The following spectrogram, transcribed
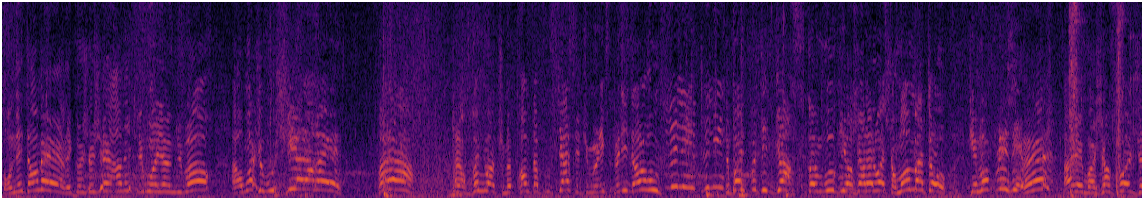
qu'on est en mer et que je gère avec les moyens du bord, alors moi je vous chie à l'arrêt. Voilà. Alors Benoît, tu me prends ta poufiasse et tu me l'expédies dans le rouf. Venez, venez. C'est pas une petite garce comme vous qui va faire la loi sur mon bateau, qui est mon plaisir, hein. Allez, moi j'affole, je...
